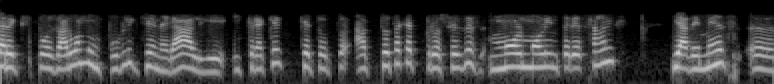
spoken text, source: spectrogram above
per exposar-ho amb un públic general i, i crec que, que tot, a, tot aquest procés és molt, molt interessant i, a més, eh,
